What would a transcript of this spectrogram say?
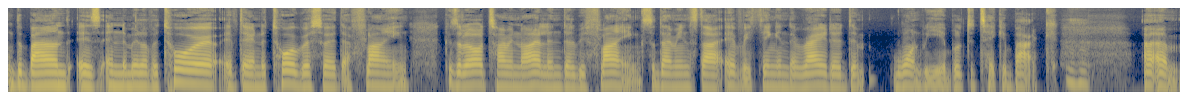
the band is in the middle of a tour, if they're in the tour bus or they're flying, because a lot of time in Ireland they'll be flying, so that means that everything in the rider they won't be able to take it back, mm-hmm. um,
